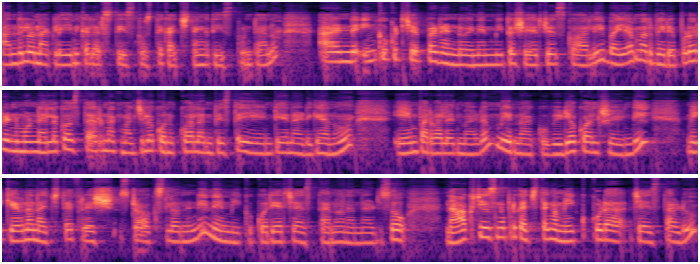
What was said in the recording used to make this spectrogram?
అందులో నాకు లేని కలర్స్ తీసుకొస్తే ఖచ్చితంగా తీసుకుంటాను. అండ్ ఇంకొకటి చెప్పాడండి నేను మీతో షేర్ చేసుకోవాలి. భయ్యా మరి మీరు ఎప్పుడో రెండు మూడు నెలలకు వస్తారు నాకు మధ్యలో కొనుక్కోవాలనిపిస్తే ఏంటి అని అడిగాను. ఏం పర్వాలేదు మేడం మీరు నాకు వీడియో కాల్ చేయండి. మీకు ఏమైనా నచ్చితే ఫ్రెష్ స్టాక్స్లో నుండి నేను మీకు కొరియర్ చేస్తాను అని అన్నాడు. సో నాకు చేసినప్పుడు ఖచ్చితంగా మీకు కూడా చేస్తాడు.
